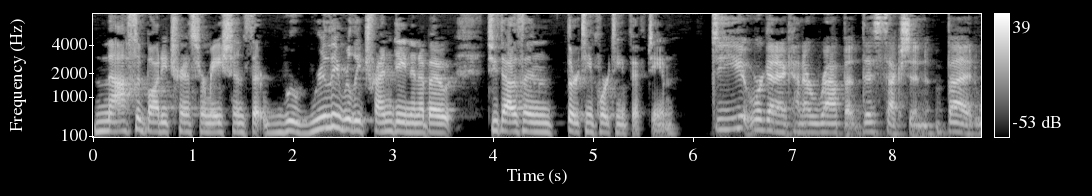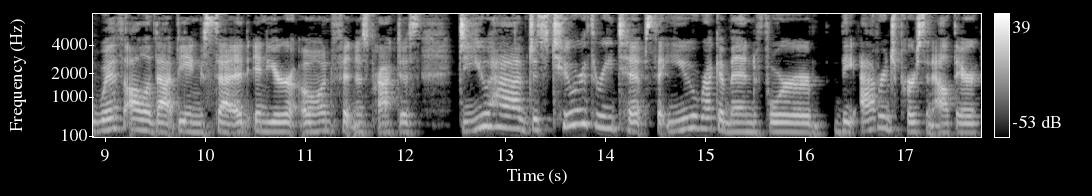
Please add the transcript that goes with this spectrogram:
massive body transformations that were really, really trending in about 2013, 14, 15 do you we're going to kind of wrap up this section but with all of that being said in your own fitness practice do you have just two or three tips that you recommend for the average person out there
